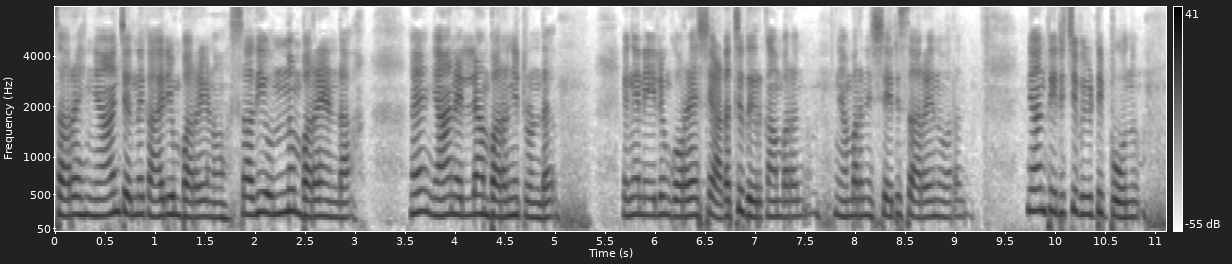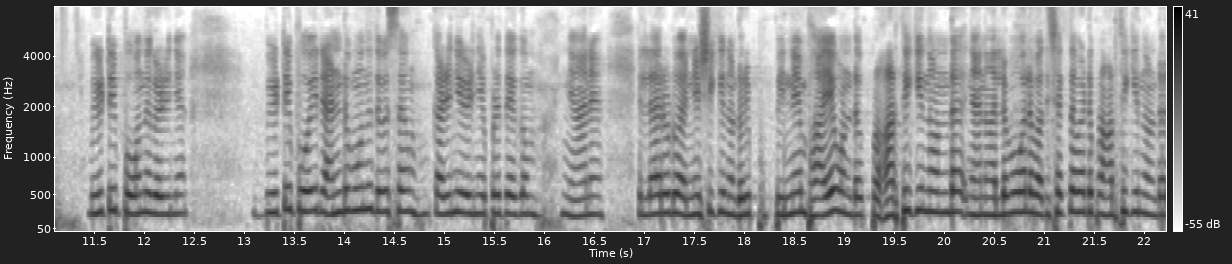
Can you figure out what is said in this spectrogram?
സാറേ ഞാൻ ചെന്ന് കാര്യം പറയണോ? സതി ഒന്നും പറയണ്ട. ഞാനെല്ലാം പറഞ്ഞിട്ടുണ്ട്. എങ്ങനെയും കുറേശ്ശെ അടച്ചു തീർക്കാൻ പറഞ്ഞു. ഞാൻ പറഞ്ഞു ശരി സാറേ എന്ന് പറഞ്ഞു. ഞാൻ തിരിച്ച് വീട്ടിൽ പോന്നു. വീട്ടിൽ പോന്നു കഴിഞ്ഞ് വീട്ടിൽ പോയി രണ്ട് മൂന്ന് ദിവസം കഴിഞ്ഞ് കഴിഞ്ഞപ്പോഴത്തേക്കും ഞാൻ എല്ലാവരോടും അന്വേഷിക്കുന്നുണ്ട്. ഒരു പിന്നെയും ഭയമുണ്ട്. പ്രാർത്ഥിക്കുന്നുണ്ട്. ഞാൻ നല്ലപോലെ അതിശക്തമായിട്ട് പ്രാർത്ഥിക്കുന്നുണ്ട്.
